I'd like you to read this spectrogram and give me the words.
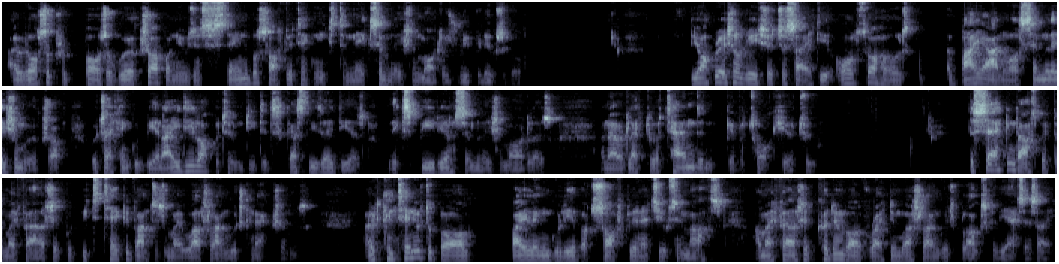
I would also propose a workshop on using sustainable software techniques to make simulation models reproducible. The Operational Research Society also holds a biannual simulation workshop, which I think would be an ideal opportunity to discuss these ideas with experienced simulation modelers, and I would like to attend and give a talk here too. The second aspect of my fellowship would be to take advantage of my Welsh language connections. I would continue to blog bilingually about software and its use in maths, and my fellowship could involve writing Welsh language blogs for the SSI.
